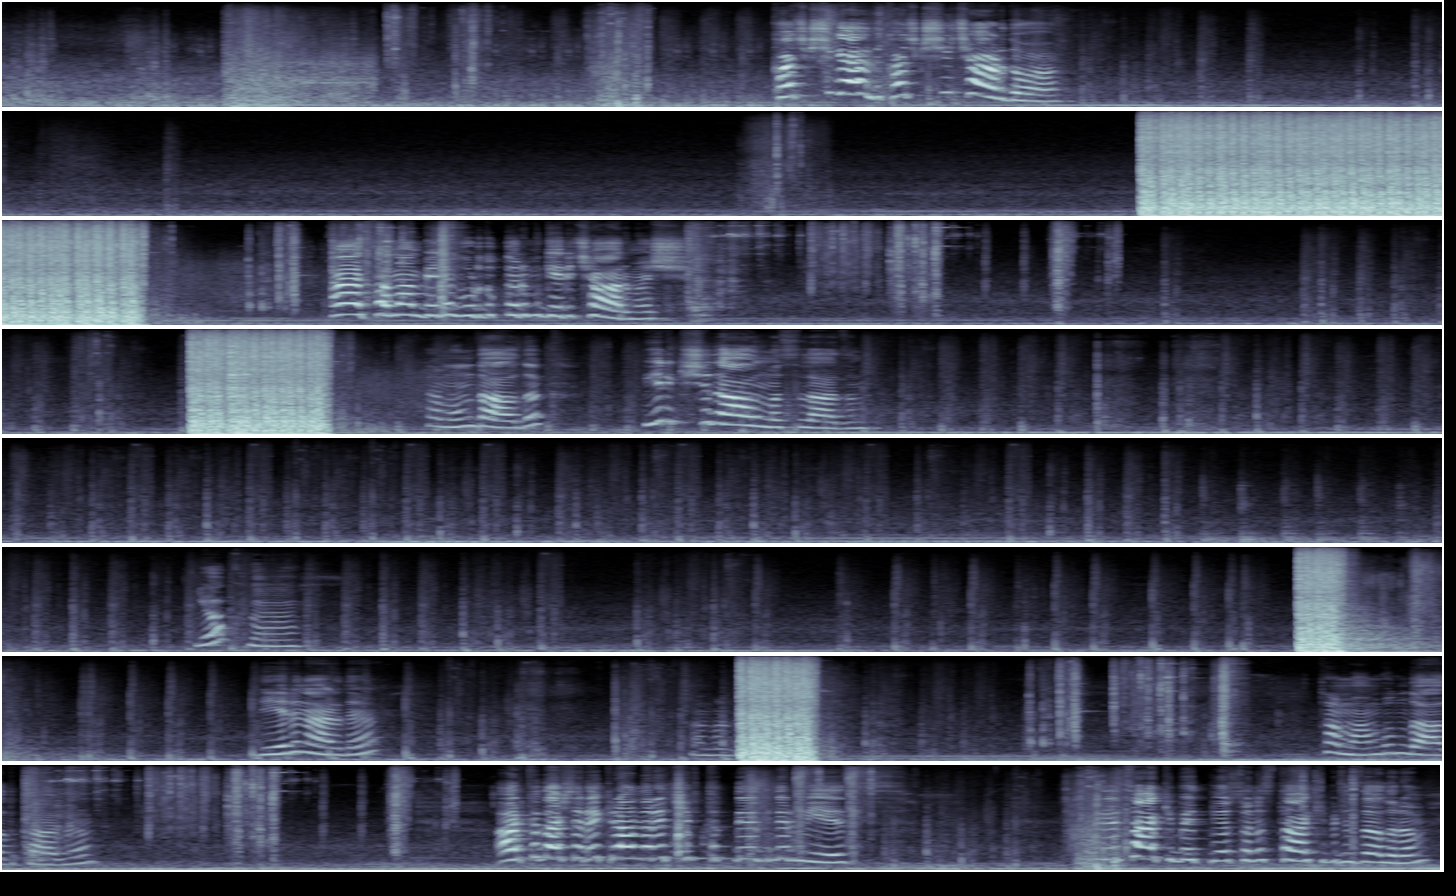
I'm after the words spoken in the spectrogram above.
Kaç kişi geldi? Kaç kişi çağırdı o? Tamam benim vurduklarımı geri çağırmış. Tamam da aldık. Bir kişi daha olması lazım. Yok mu? Diğeri nerede? Ha, burada. Tamam bunu da aldık abi. Arkadaşlar ekranlara çift tıklayabilir miyiz? De takip etmiyorsanız takibinizi alırım.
